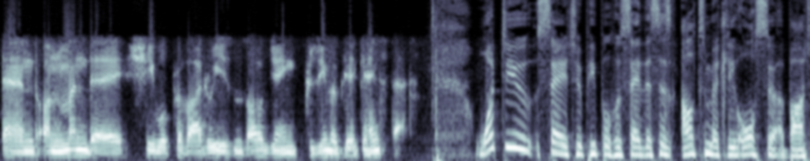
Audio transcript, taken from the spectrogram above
and on Monday she will provide reasons arguing presumably against that. What do you say to people who say this is ultimately also about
